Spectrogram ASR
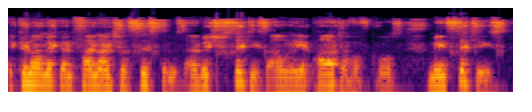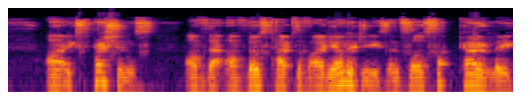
economic and financial systems, uh, which cities are only a part of, of course. I mean, cities are expressions of that of those types of ideologies, and so currently,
